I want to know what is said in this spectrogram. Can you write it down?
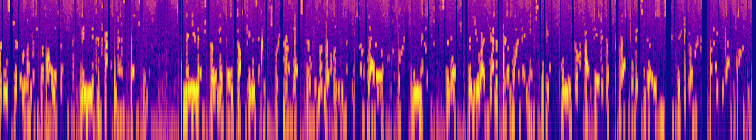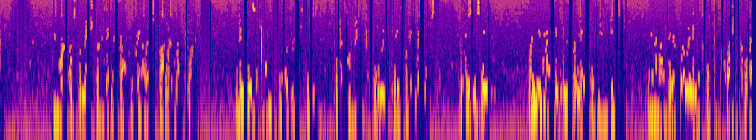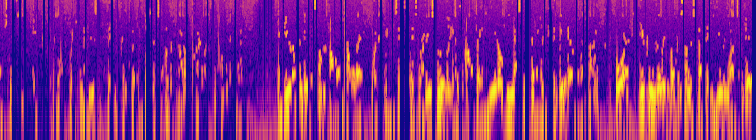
that those documents actually have that serial number on them in a letter or an email so that should you identify one that needs to be cleaned or updated or corrected, it's very easy for you to go and find that document. You want to also make sure that you've got a really solid report. This is absolutely key to becoming a truly faithful business. Because you see, when you have the information you have to have the business on autopilot, which means it's, it's running smoothly, it's operating, you don't necessarily need to be there all the time. Or you can really focus on the stuff that you love to do.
